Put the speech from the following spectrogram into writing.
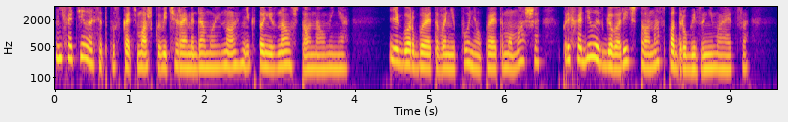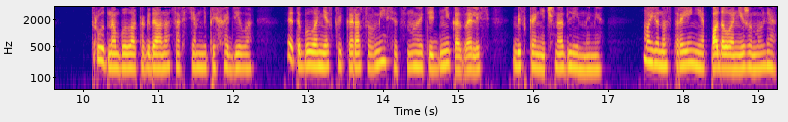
Не хотелось отпускать Машку вечерами домой, но никто не знал, что она у меня. Егор бы этого не понял, поэтому Маше приходилось говорить, что она с подругой занимается. Трудно было, когда она совсем не приходила. Это было несколько раз в месяц, но эти дни казались бесконечно длинными. Моё настроение падало ниже нуля.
